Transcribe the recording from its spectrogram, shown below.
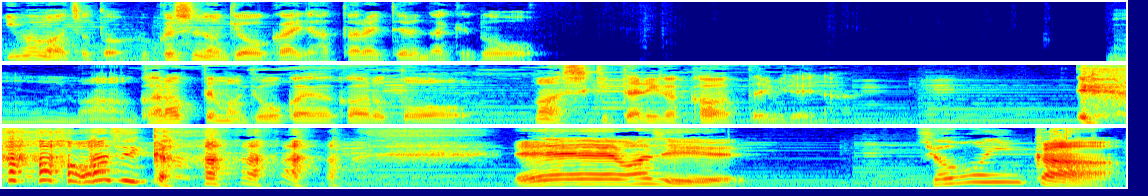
今はちょっと福祉の業界で働いてるんだけど、うん、まあ、ガラってまあ業界が変わると、まあしきたりが変わったりみたいな。え、マジかえ えー、マジ？教員か。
